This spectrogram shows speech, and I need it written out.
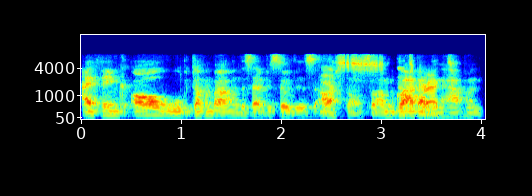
I think all we'll be talking about in this episode is yes, Arsenal. So I'm glad that didn't happen.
